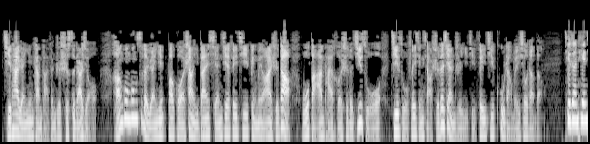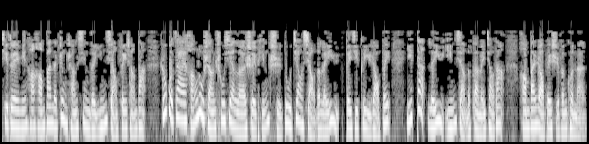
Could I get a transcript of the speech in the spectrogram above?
其他原因占百分之十四点九。航空公司的原因包括上一班衔接飞机并没有按时到，无法安排合适的机组、机组飞行小时的限制，以及飞机故障维修等等。极端天气对民航航班的正常性的影响非常大。如果在航路上出现了水平尺度较小的雷雨，飞机可以绕飞；一旦雷雨影响的范围较大，航班绕飞十分困难。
